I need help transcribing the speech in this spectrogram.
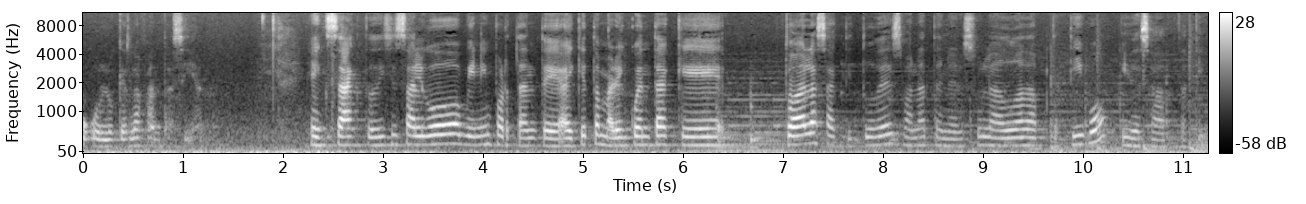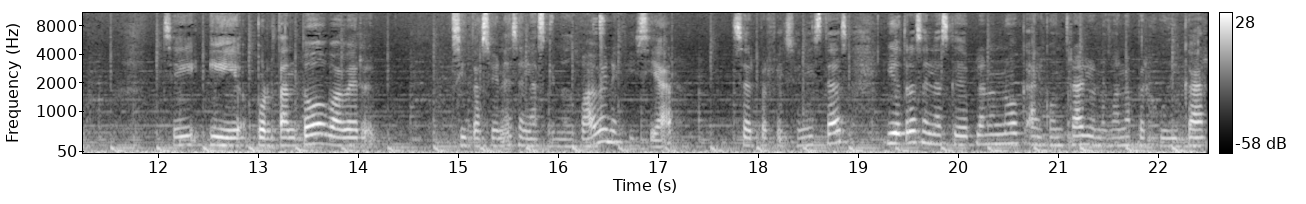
o lo que es la fantasía, ¿no? Exacto, dices algo bien importante. Hay que tomar en cuenta que todas las actitudes van a tener su lado adaptativo y desadaptativo. ¿sí? Y por tanto va a haber situaciones en las que nos va a beneficiar ser perfeccionistas y otras en las que de plano no, al contrario, nos van a perjudicar.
